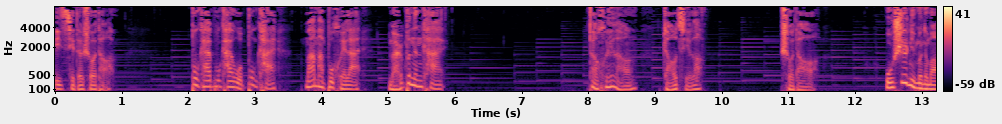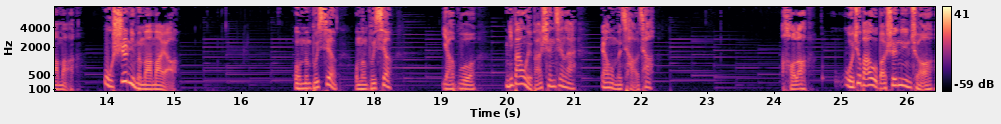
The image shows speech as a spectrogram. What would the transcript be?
一起的说道：“不开不开，我不开，妈妈不回来，门儿不能开。”大灰狼着急了，说道：“我是你们的妈妈，我是你们妈妈呀！我们不信，我们不信。”要不，你把尾巴伸进来，让我们瞧瞧。好了，我就把尾巴伸进去哦，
